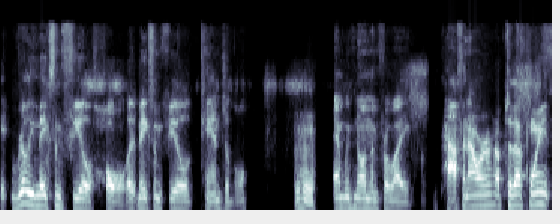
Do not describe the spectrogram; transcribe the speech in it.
it really makes him feel whole. It makes him feel tangible. Mhm. And we've known them for like half an hour up to that point.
